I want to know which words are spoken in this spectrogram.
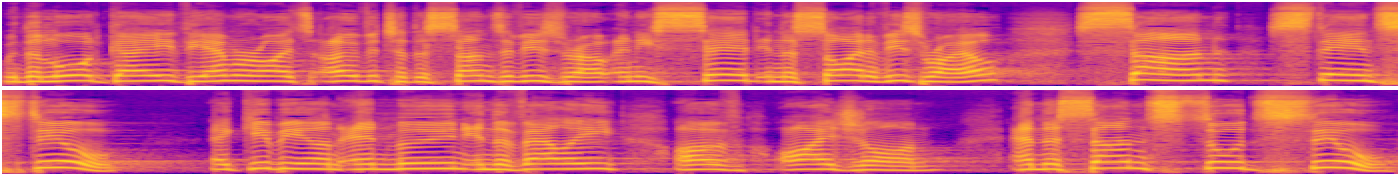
when the Lord gave the Amorites over to the sons of Israel, and he said in the sight of Israel, Sun, stand still at Gibeon and moon in the valley of Ajalon and the sun stood still.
